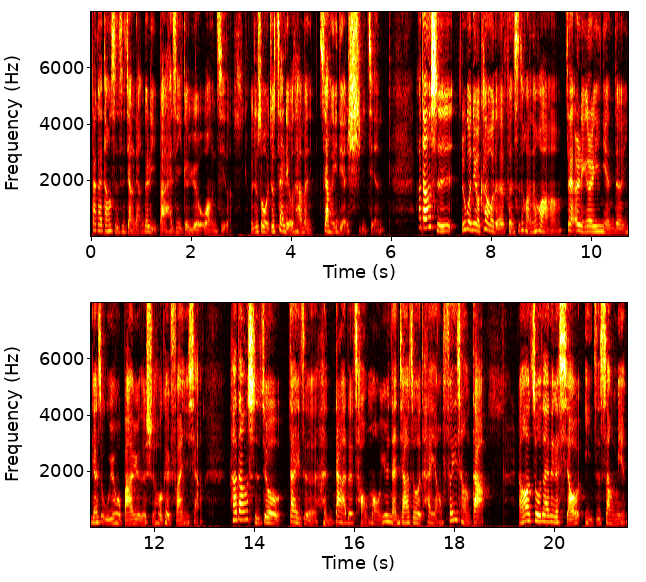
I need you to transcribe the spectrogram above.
大概当时是讲两个礼拜还是一个月，我忘记了。我就说我就再留他们这样一点时间。他当时如果你有看我的粉丝团的话，在二零二一年的应该是五月或八月的时候，可以翻一下。他当时就戴着很大的草帽，因为南加州的太阳非常大。然后坐在那个小椅子上面，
